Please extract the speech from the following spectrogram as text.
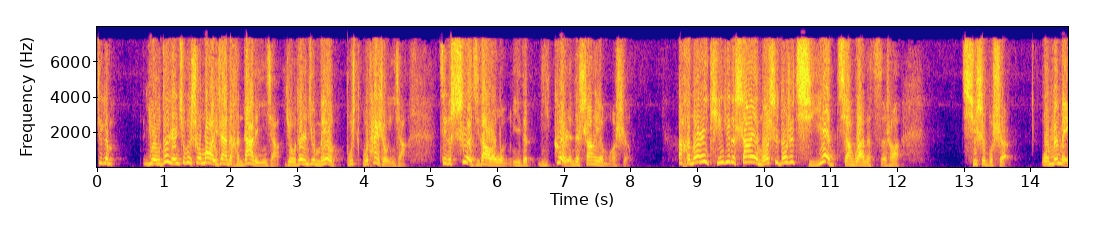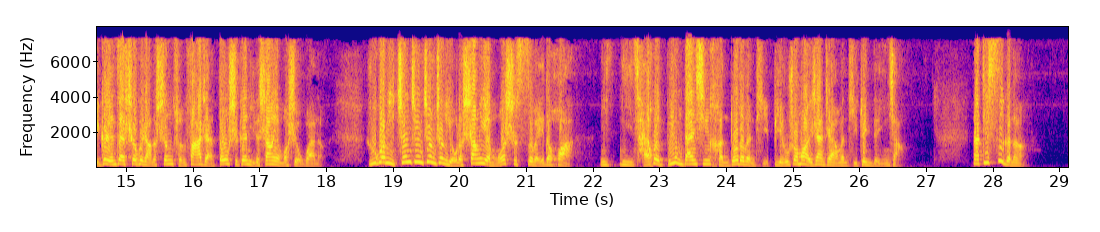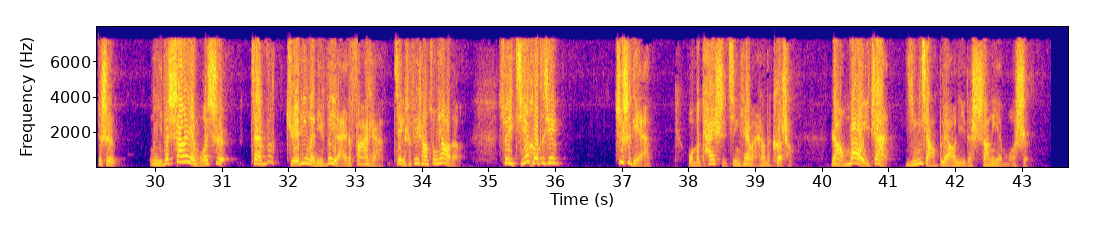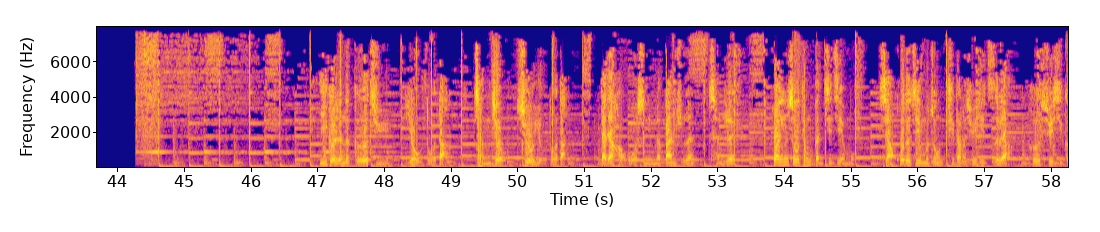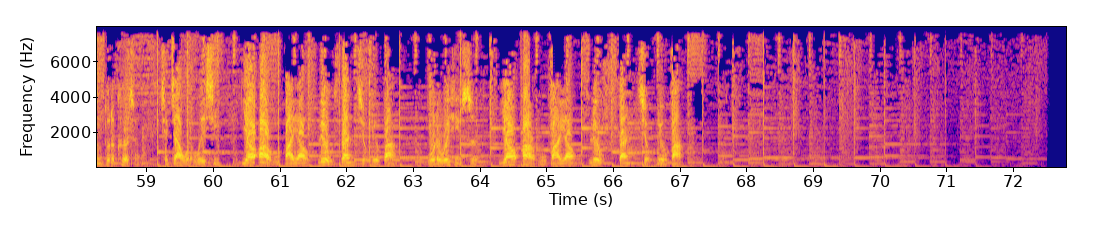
这个有的人就会受贸易战的很大的影响，有的人就没有不不太受影响。这个涉及到了我你的你个人的商业模式。那很多人一听觉得商业模式都是企业相关的词是吧？其实不是，我们每个人在社会上的生存发展都是跟你的商业模式有关的。如果你真真正正有了商业模式思维的话，你你才会不用担心很多的问题，比如说贸易战这样问题对你的影响。那第四个呢，就是你的商业模式在决定了你未来的发展，这个是非常重要的。所以结合这些知识点，我们开始今天晚上的课程，让贸易战影响不了你的商业模式。一个人的格局有多大，成就就有多大。大家好，我是你们的班主任陈瑞，欢迎收听本期节目。想获得节目中提到的学习资料和学习更多的课程，请加我的微信幺二五八幺六三九六八。我的微信是幺二五八幺六三九六八。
